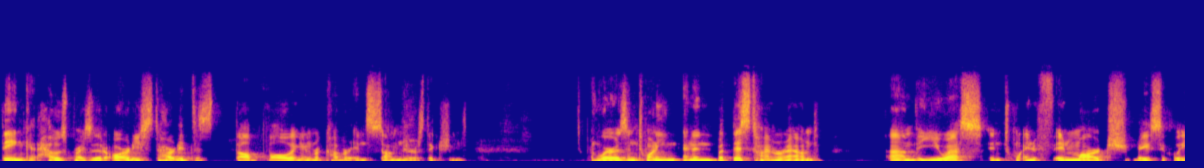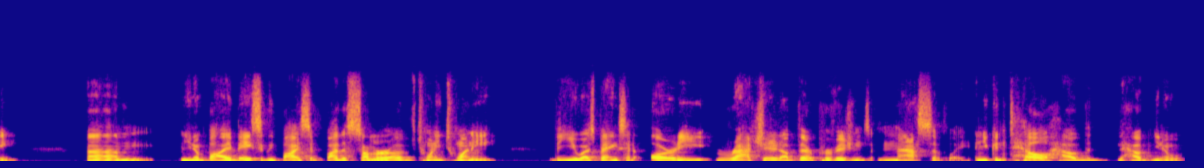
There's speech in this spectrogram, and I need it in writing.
think house prices had already started to stop falling and recover in some jurisdictions. Whereas in 20 and then, but this time around, um, the U.S. in, in in March, basically, um, you know, by basically by by the summer of 2020, the U.S. banks had already ratcheted up their provisions massively, and you can tell how the how you know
